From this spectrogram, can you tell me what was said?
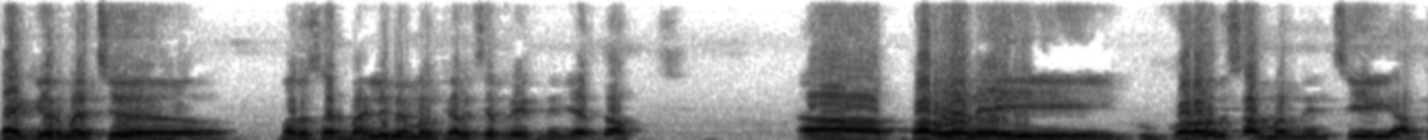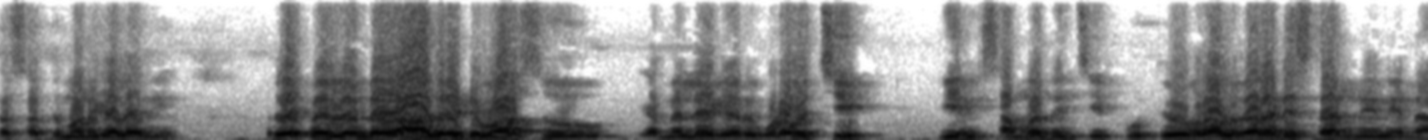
thank you very much మరోసారి మళ్ళీ మిమ్మల్ని కలిసే ప్రయత్నం చేద్దాం. త్వరలోనే ఈ గొడవకు సంబంధించి అంత సర్దుమణగాలని రేపు ఎల్లుండో ఆదిరెడ్డి వాసు ఎమ్మెల్యే గారు కూడా వచ్చి దీనికి సంబంధించి పూర్తి వివరాలు వెల్లడిస్తానని నేను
